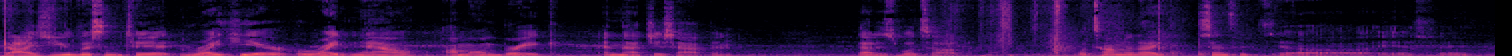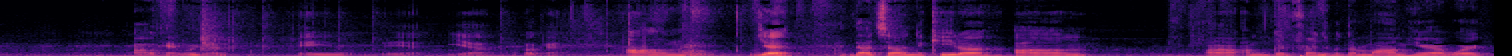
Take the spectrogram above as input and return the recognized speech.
Guys, you listen to it right here, right now. I'm on break, and that just happened. That is what's up. What time did I send it? Uh, is it? Oh, okay, we're good. Yeah, yeah, okay. Um, yeah, that's uh, Nikita. Um, uh, I'm good friends with her mom here at work.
